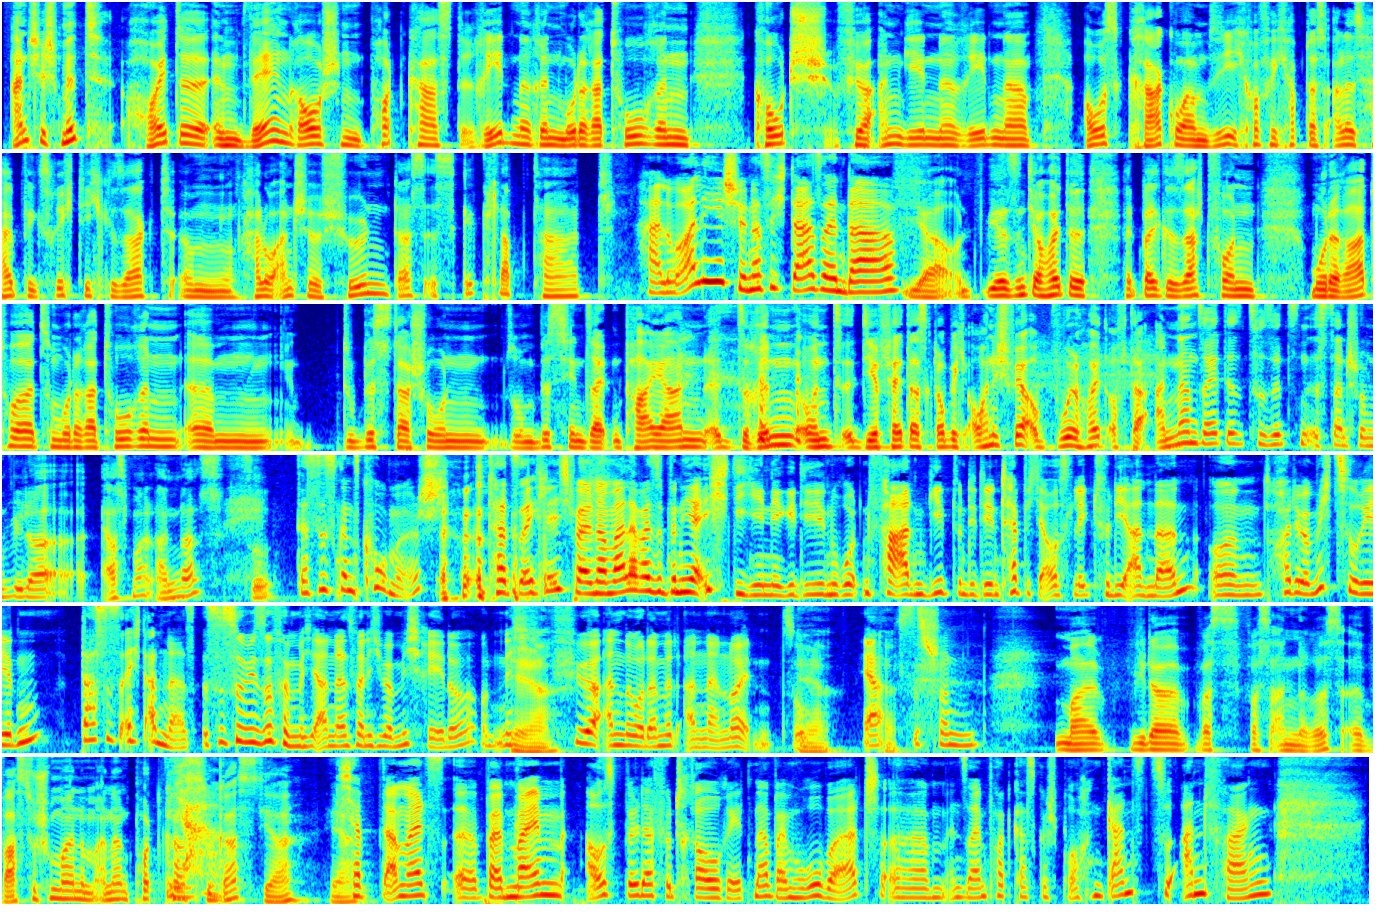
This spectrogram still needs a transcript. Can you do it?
Antje Schmidt, heute im Wellenrauschen Podcast Rednerin, Moderatorin, Coach für angehende Redner aus Krakow am See. Ich hoffe, ich habe das alles halbwegs richtig gesagt. Ähm, hallo Antje, schön, dass es geklappt hat. Hallo Olli, schön, dass ich da sein darf. Ja, und wir sind ja heute, hätte bald gesagt, von Moderator zu Moderatorin. Ähm, du bist da schon so ein bisschen seit ein paar Jahren äh, drin und dir fällt das, glaube ich, auch nicht schwer, obwohl heute auf der anderen Seite zu sitzen ist dann schon wieder erstmal anders. So. Das ist ganz komisch, tatsächlich, weil normalerweise bin ja ich diejenige, die den roten Faden gibt und die den Teppich auslegt für die anderen. Und heute über mich zu reden, das ist echt anders. Es ist sowieso für mich anders, wenn ich über mich rede und nicht ja. für andere oder mit anderen Leuten. So. Ja, ja, es ist schon mal wieder was, was anderes. Äh, warst du schon mal in einem anderen Podcast ja. zu Gast? Ja. ja. Ich habe damals äh, bei meinem Ausbilder für Trauredner, beim Robert, ähm, in seinem Podcast gesprochen. Ganz zu Anfang,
